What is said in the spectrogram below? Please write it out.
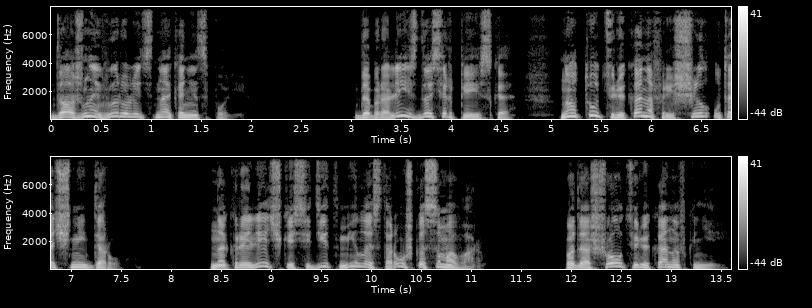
должны вырулить на конец поля. Добрались до Серпейска, но тут Тюриканов решил уточнить дорогу. На крылечке сидит милая старушка с самоваром. Подошел Тюриканов к ней.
